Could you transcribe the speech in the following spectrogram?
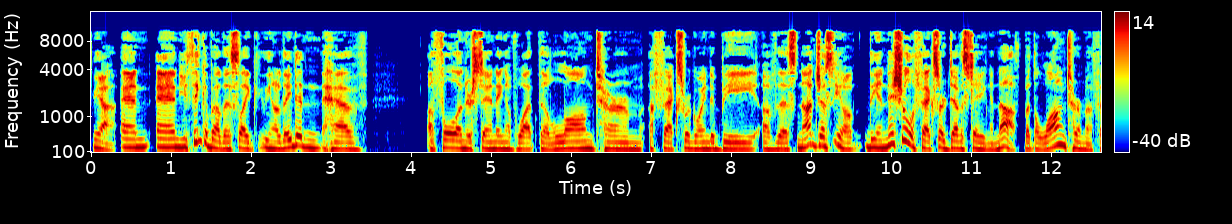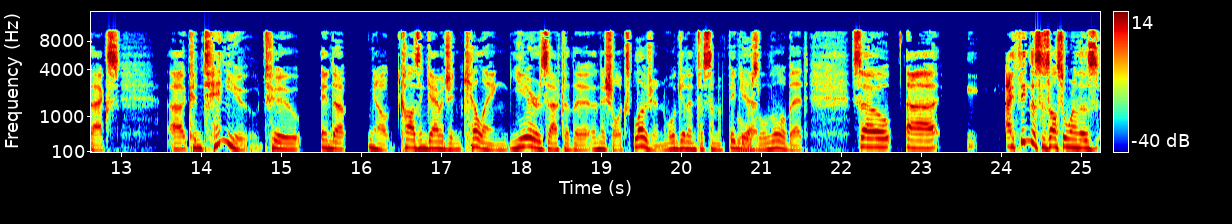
yeah. And and you think about this, like you know, they didn't have a full understanding of what the long term effects were going to be of this. Not just you know, the initial effects are devastating enough, but the long term effects uh, continue to end up you know causing damage and killing years after the initial explosion. We'll get into some figures Yeah. a little bit. So uh, I think this is also one of those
